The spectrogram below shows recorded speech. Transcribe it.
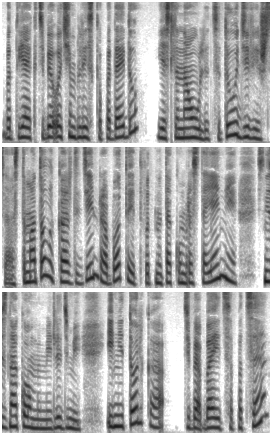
Вот я к тебе очень близко подойду, если на улице, ты удивишься. А стоматолог каждый день работает вот на таком расстоянии с незнакомыми людьми. И не только тебя боится пациент,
